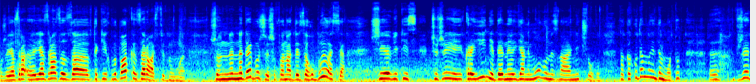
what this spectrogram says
Боже, я, зра... я зразу за... в таких випадках за Растю думаю, що не, не дай Боже, щоб вона десь загубилася, ще в якійсь чужій країні, де не, я не мову не знаю, нічого. Так, а куди ми йдемо? Тут е, вже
